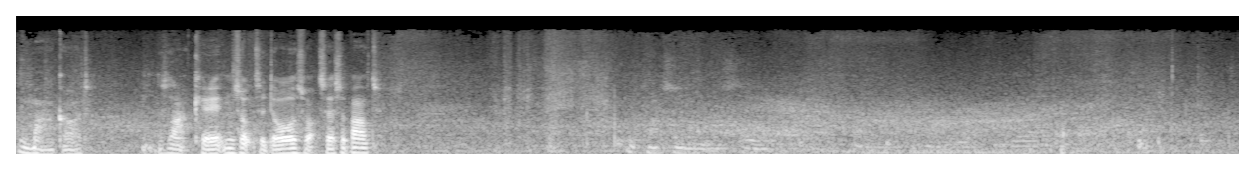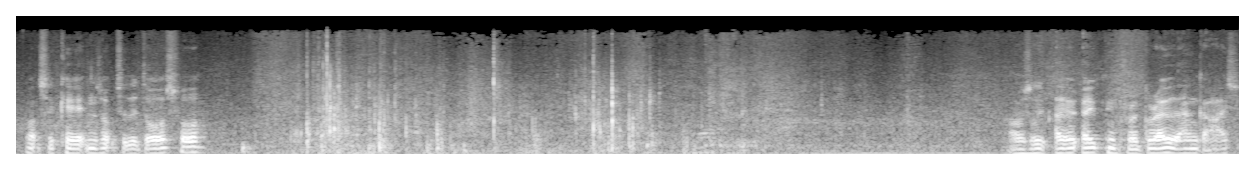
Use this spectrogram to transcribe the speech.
Oh my god. There's like curtains up to doors. What's this about? What's the curtains up to the doors for? I was hoping for a grow then, guys.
